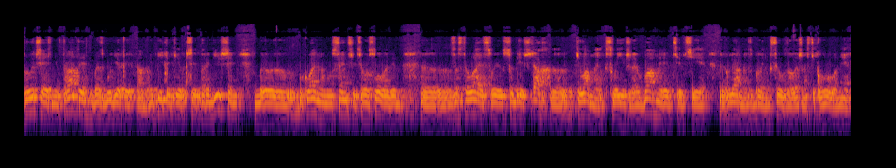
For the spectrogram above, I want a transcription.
величезні втрати без будь-яких там епітетів чи перебільшень. В буквальному сенсі цього слова він е, застилає свою собі шлях е, тілами своїх же вагнерівців чи регулярних збройних сил, в залежності кого вони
